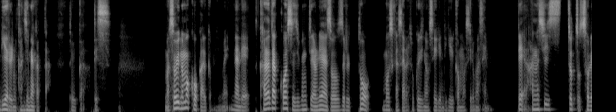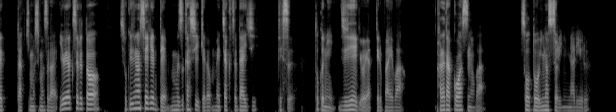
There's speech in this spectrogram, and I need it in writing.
リアルに感じなかったというか、です。まあ、そういうのも効果あるかもしれない。なんで、体壊した自分っていうのをリアルに想像すると、もしかしたら食事の制限できるかもしれません。で、話、ちょっとそれた気もしますが、要約すると、食事の制限って難しいけどめちゃくちゃ大事です。特に自営業やってる場合は、体壊すのが相当命取りになり得る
